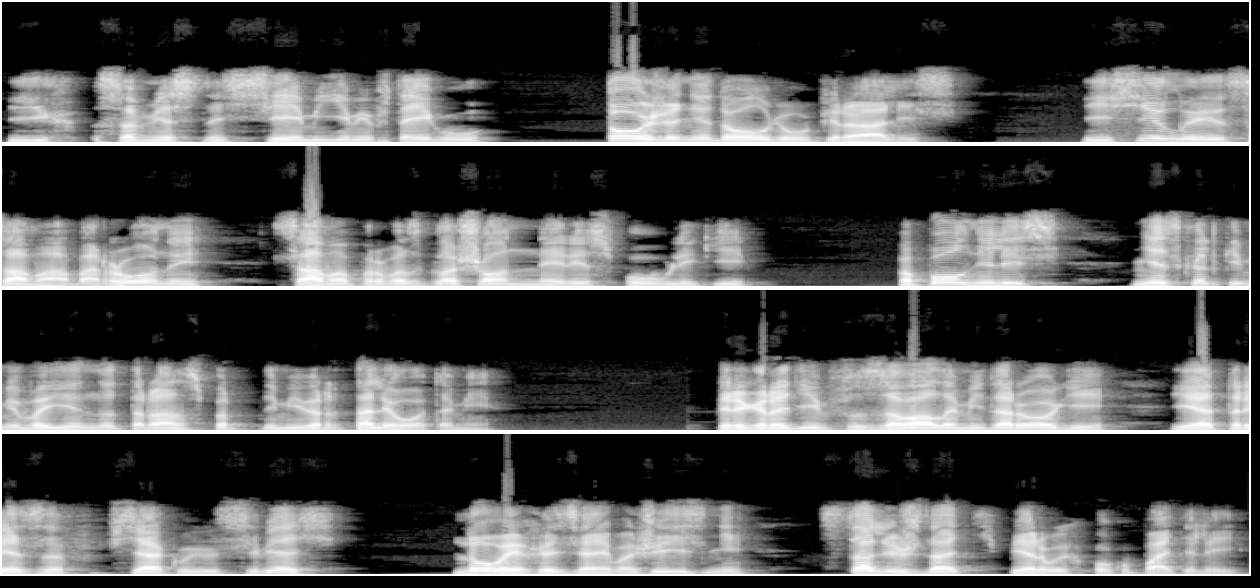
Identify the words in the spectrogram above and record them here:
их совместно с семьями в тайгу, тоже недолго упирались, и силы самообороны самопровозглашенной республики пополнились несколькими военно-транспортными вертолетами. Перегородив завалами дороги и отрезав всякую связь, новые хозяева жизни стали ждать первых покупателей.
